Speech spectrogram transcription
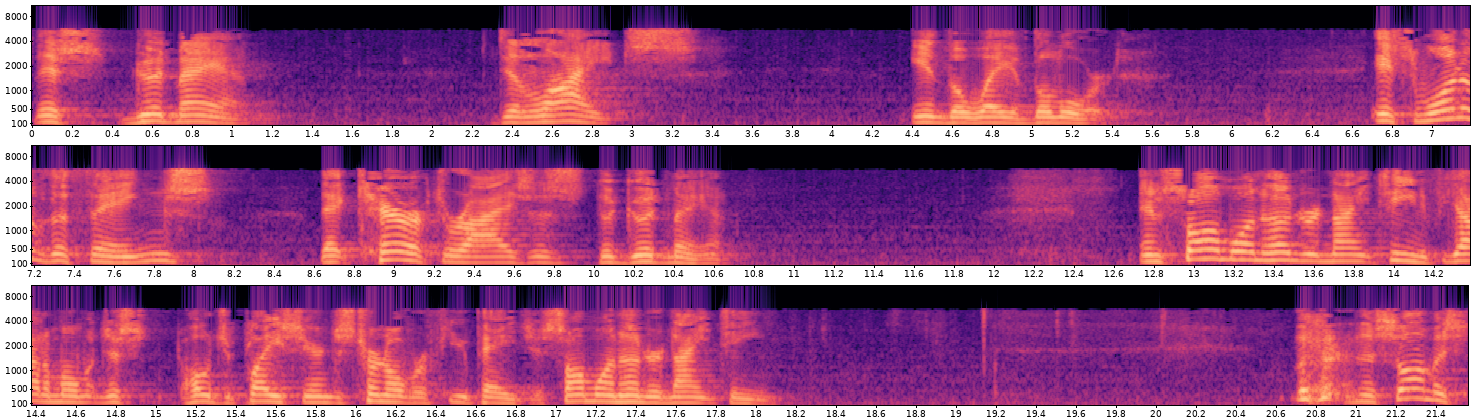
This good man delights in the way of the Lord. It's one of the things that characterizes the good man. In Psalm 119, if you got a moment, just hold your place here and just turn over a few pages. Psalm 119. the psalmist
